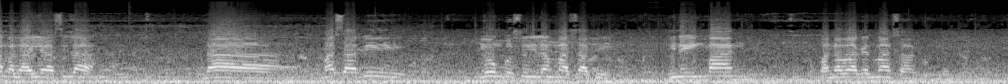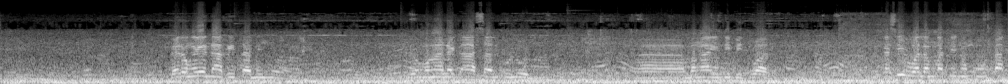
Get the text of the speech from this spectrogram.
Malaya sila na masabi yung gusto nilang masabi. Hinaing man, panawagan man sa. Pero ngayon nakita ninyo, yung mga nag-asal ulol, ah, mga individual. Kasi walang matinong utak.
